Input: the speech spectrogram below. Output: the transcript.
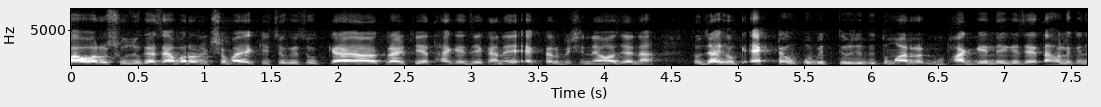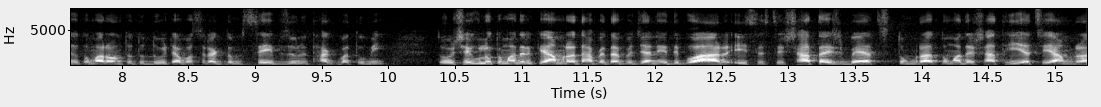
পাওয়ারও সুযোগ আছে। আবার অনেক সময় কিছু কিছু ক্রাইটেরিয়া থাকে যেখানে একটার বেশি নেওয়া যায় না। তো যাই হোক, একটা উপবৃত্তিও যদি তোমার ভাগ্যে লেগে যায়, তাহলে কিন্তু তোমার অন্তত দুইটা বছর একদম সেফ জোনে থাকবা তুমি। তো সেগুলো তোমাদেরকে আমরা ধাপে ধাপে জানিয়ে দেবো। আর এইচএসসি সাতাইশ ব্যাচ তোমরা, তোমাদের সাথেই আছি আমরা।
